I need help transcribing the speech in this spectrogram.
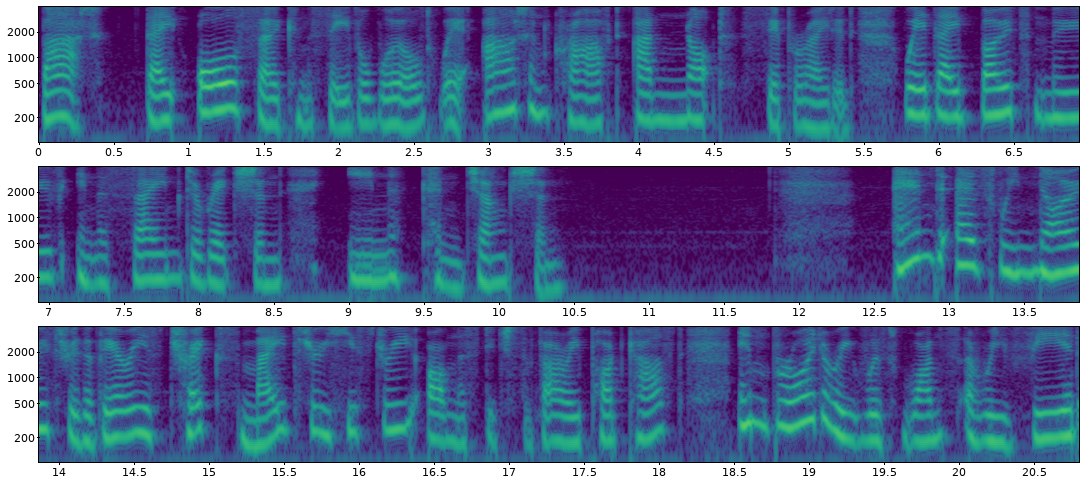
But they also conceive a world where art and craft are not separated, where they both move in the same direction in conjunction. And as we know through the various treks made through history on the Stitch Safari podcast, embroidery was once a revered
